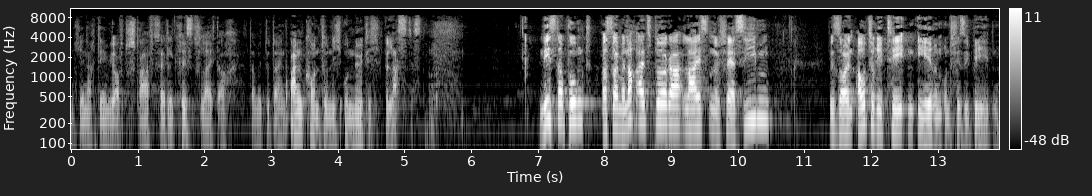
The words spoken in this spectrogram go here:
Und je nachdem, wie oft du Strafzettel kriegst, vielleicht auch damit du dein Bankkonto nicht unnötig belastest. Nächster Punkt, was sollen wir noch als Bürger leisten? In Vers 7, wir sollen Autoritäten ehren und für sie beten.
